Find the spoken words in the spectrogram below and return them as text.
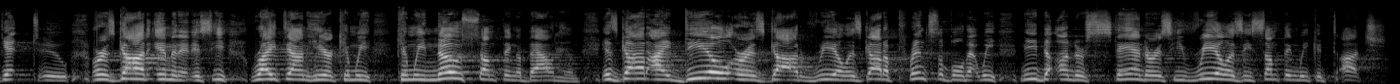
get to? Or is God immanent? Is He right down here? Can we, can we know something about Him? Is God ideal or is God real? Is God a principle that we need to understand? Or is He real? Is He something we could touch,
